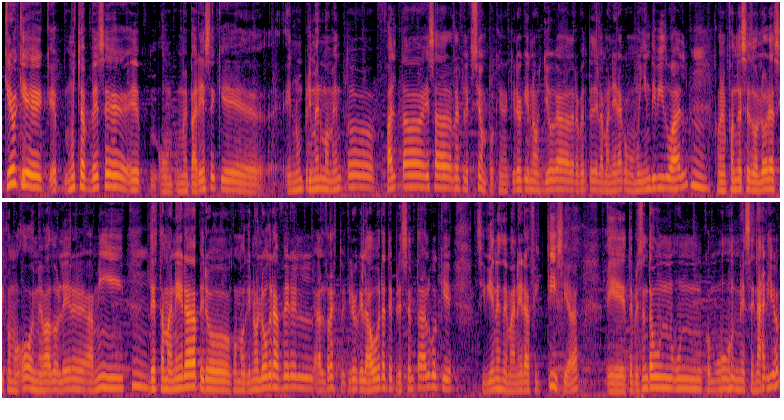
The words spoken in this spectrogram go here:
creo que, muchas veces, eh, me parece que en un primer momento falta esa reflexión, porque creo que nos llega de repente de la manera como muy individual, mm. con el fondo ese dolor así como, oh, me va a doler a mí mm. de esta manera, pero como que no logras ver el, al resto. Y creo que la obra te presenta algo que, si vienes de manera ficticia, eh, te presenta un, como un escenario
